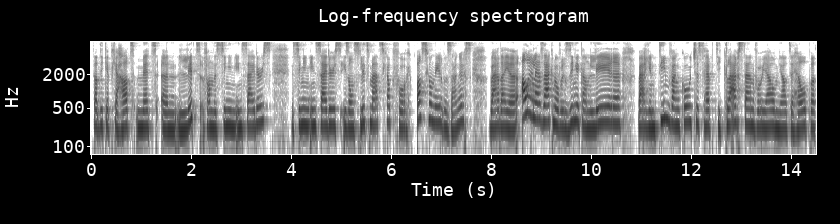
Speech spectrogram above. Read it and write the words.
dat ik heb gehad met een lid van de Singing Insiders. De Singing Insiders is ons lidmaatschap voor gepassioneerde zangers, waar dat je allerlei zaken over zingen kan leren, waar je een team van coaches hebt die klaarstaan voor jou om jou te helpen.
